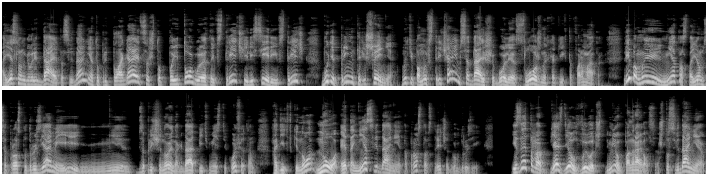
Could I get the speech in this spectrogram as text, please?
А если он говорит, да, это свидание, то предполагается, что по итогу этой встречи или серии встреч будет принято решение. Ну, типа, мы встречаемся дальше, более сложных каких-то форматах. Либо мы нет, остаемся просто друзьями и не запрещено иногда пить вместе кофе, там, ходить в кино. Но это не свидание, это просто встреча двух друзей. Из этого я сделал вывод, что мне он понравился, что свидание,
